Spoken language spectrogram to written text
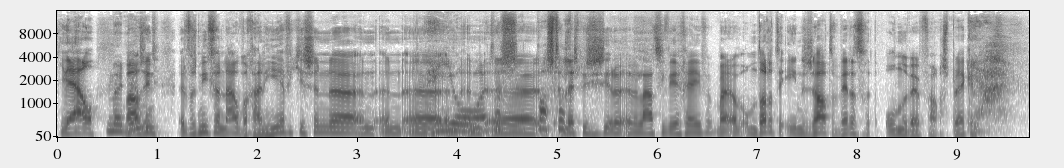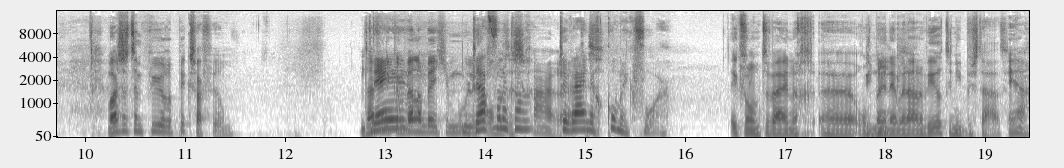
Jawel, maar als in, het was niet van, nou, we gaan hier eventjes een, eh, een, een, eh, Nee, joh, een, eh, lesbische re- relatie weergeven. Maar omdat het erin zat, werd het onderwerp van gesprek. En Ja. Was het een pure Pixar film? Daar Nee, vind ik hem wel een beetje moeilijk daar onder vond ik te hem scharen. te weinig is- comic voor. Ik vond hem te weinig eh, ons Uniek. meenemen naar een wereld die niet bestaat. Ja.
